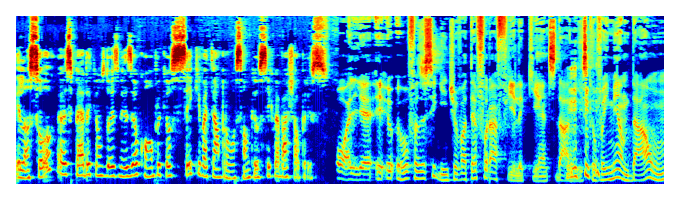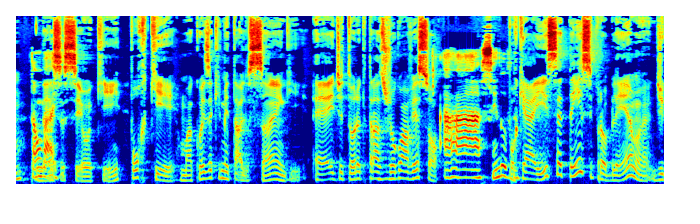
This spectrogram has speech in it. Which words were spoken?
Ele lançou, eu espero daqui uns dois meses eu compro, que eu sei que vai ter uma promoção, que eu sei que vai baixar o preço. Olha, eu, eu vou fazer o seguinte, eu vou até furar a fila aqui antes da lista, que eu vou emendar um Então vai. nesse seu aqui, porque uma coisa que me talha o sangue é a editora que traz o jogo uma vez só. Ah, sem dúvida. Porque aí você tem esse problema de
